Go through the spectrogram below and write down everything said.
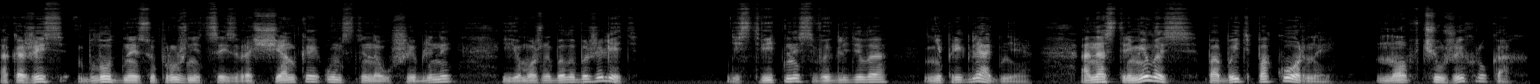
Окажись блудная супружница извращенкой, умственно ушибленной, ее можно было бы жалеть. Действительность выглядела непригляднее. Она стремилась побыть покорной, но в чужих руках.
